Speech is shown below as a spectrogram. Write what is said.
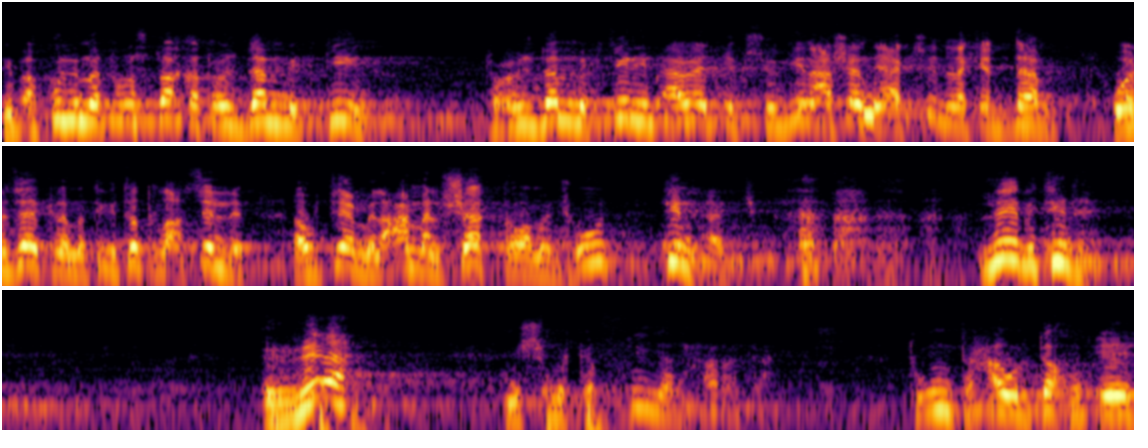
يبقى كل ما تعوز طاقة تعوز دم كتير. تعوز دم كتير يبقى عايز اكسجين عشان يأكسد لك الدم. ولذلك لما تيجي تطلع سلم أو تعمل عمل شاق ومجهود تنهج. ليه بتنهج؟ الرئة مش مكفية الحركة. تقوم تحاول تاخد إيه؟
